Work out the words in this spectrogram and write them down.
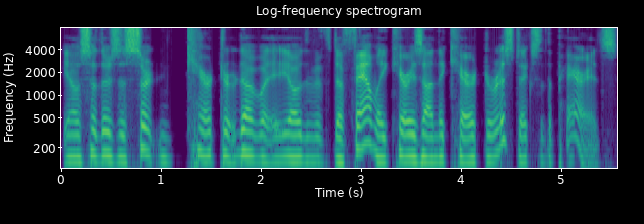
you know, so there's a certain character, you know, the family carries on the characteristics of the parents.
